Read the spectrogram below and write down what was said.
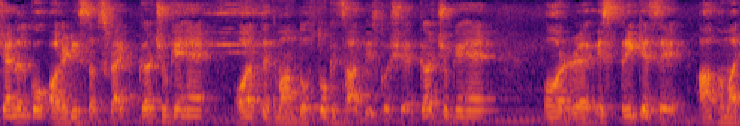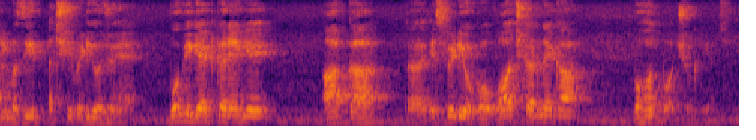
چینل کو آلریڈی سبسکرائب کر چکے ہیں اور اپنے تمام دوستوں کے ساتھ بھی اس کو شیئر کر چکے ہیں۔ اور اس طریقے سے آپ ہماری مزید اچھی ویڈیو جو ہیں وہ بھی گیٹ کریں گے۔ آپ کا اس ویڈیو کو واچ کرنے کا بہت بہت شکریہ۔ جی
